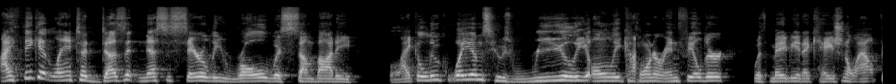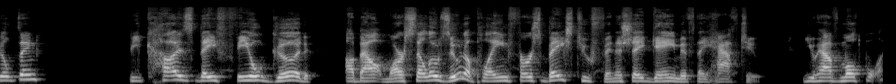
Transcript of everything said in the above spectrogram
I think Atlanta doesn't necessarily roll with somebody like a Luke Williams, who's really only corner infielder with maybe an occasional outfield thing, because they feel good about Marcell Ozuna playing first base to finish a game if they have to. You have multiple.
